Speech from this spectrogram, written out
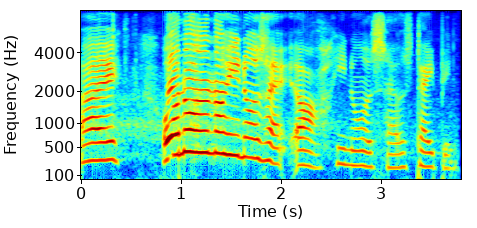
I oh no no no he knows I ah he knows I was typing.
